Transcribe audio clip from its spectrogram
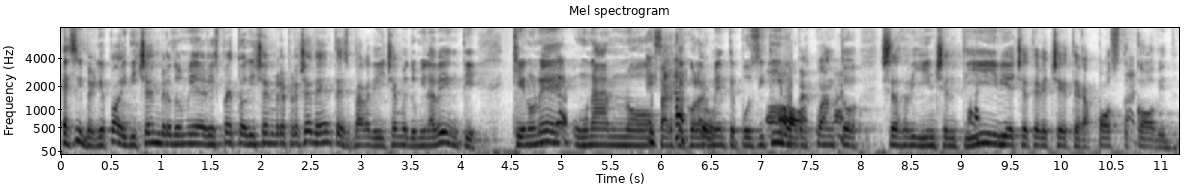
Eh sì, perché poi dicembre 2000, rispetto a dicembre precedente si parla di dicembre 2020, che non è certo. un anno esatto. particolarmente positivo oh, per quanto ci siano stati gli incentivi, eccetera, eccetera, post-Covid.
